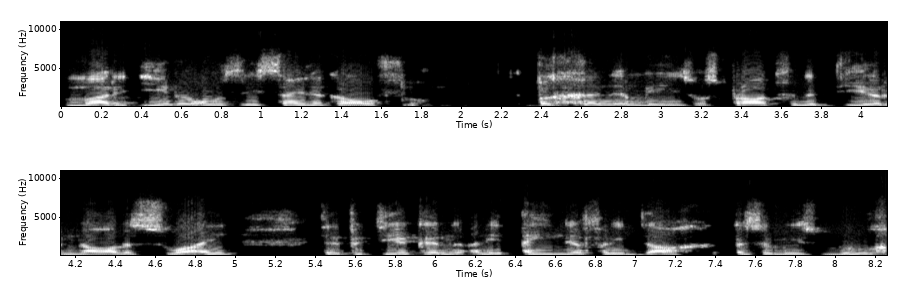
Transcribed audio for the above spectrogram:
Maar hier by ons in die suidelike halfrond begin 'n mens, ons praat van 'n deurnale swaai. Dit beteken aan die einde van die dag is 'n mens moeg.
